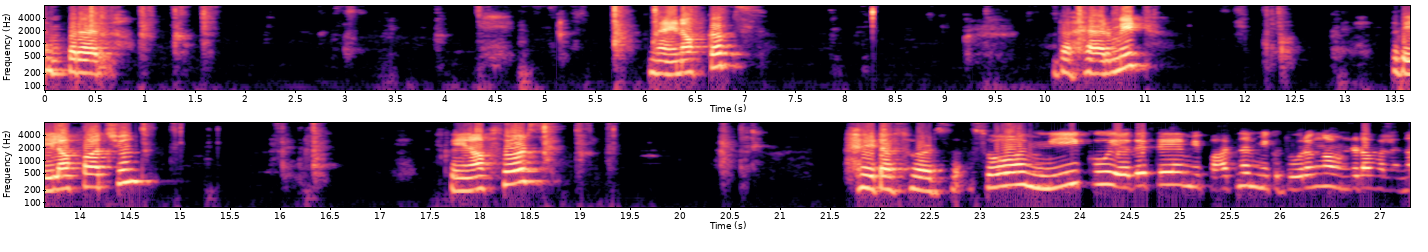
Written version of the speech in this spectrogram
Emperor nine of cups the hermit wheel of fortune. Queen of swords eight of swords so మీకు ఏదైతే మీ పార్ట్నర్ మీకు దూరంగా ఉండడం వలన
